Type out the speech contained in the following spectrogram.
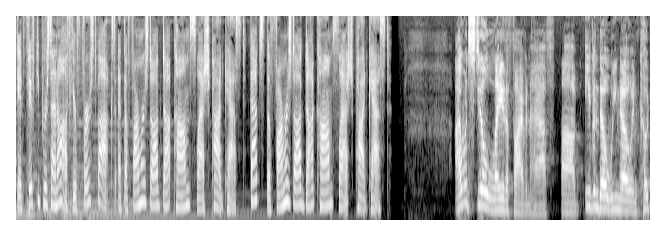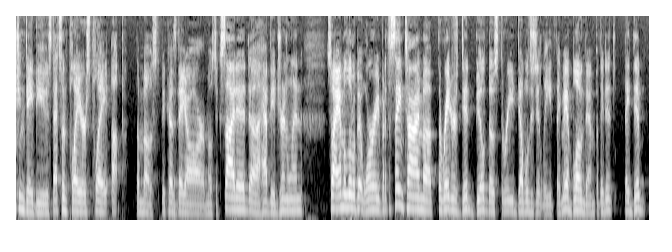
Get 50% off your first box at thefarmersdog.com slash podcast. That's thefarmersdog.com slash podcast. I would still lay the five and a half, uh, even though we know in coaching debuts, that's when players play up the most because they are most excited, uh, have the adrenaline. So I am a little bit worried, but at the same time, uh, the Raiders did build those three double-digit leads. They may have blown them, but they did. They did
